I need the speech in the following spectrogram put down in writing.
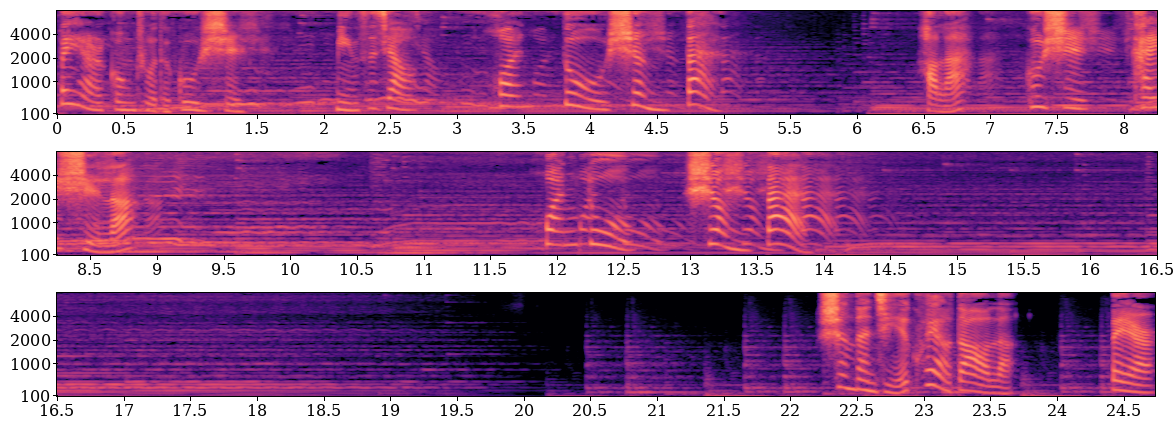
贝儿公主的故事，名字叫《欢度圣诞》。好啦，故事开始了，欢度圣诞。圣诞节快要到了，贝尔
